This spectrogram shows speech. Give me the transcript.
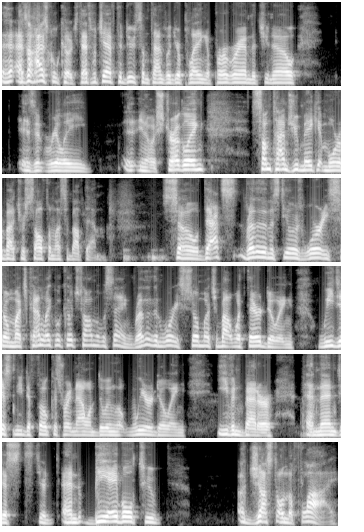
as a high school coach, that's what you have to do sometimes when you're playing a program that you know isn't really, you know, struggling. Sometimes you make it more about yourself and less about them. So that's rather than the Steelers worry so much, kind of like what Coach Tomlin was saying, rather than worry so much about what they're doing, we just need to focus right now on doing what we're doing even better. And then just and be able to adjust on the fly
